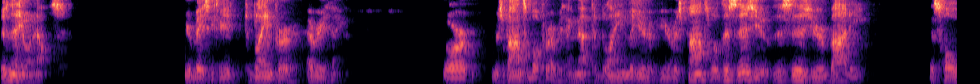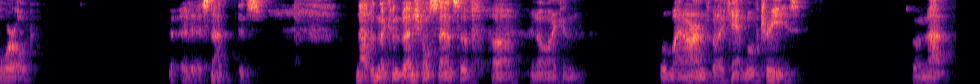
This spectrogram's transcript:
There isn't anyone else. You're basically to blame for everything or responsible for everything, not to blame, but you're, you're responsible. This is you. This is your body, this whole world. It- it's not, it's not in the conventional sense of, uh, you know, I can move my arms, but I can't move trees. So not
